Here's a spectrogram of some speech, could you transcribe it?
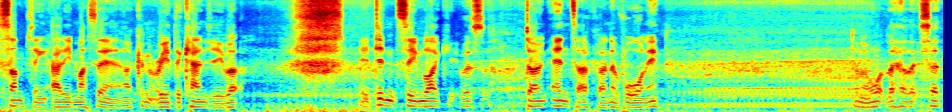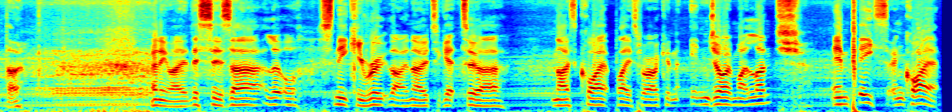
something arimasen. I couldn't read the kanji, but it didn't seem like it was don't enter kind of warning. Don't know what the hell it said though. Anyway, this is uh, a little sneaky route that I know to get to a nice quiet place where I can enjoy my lunch in peace and quiet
